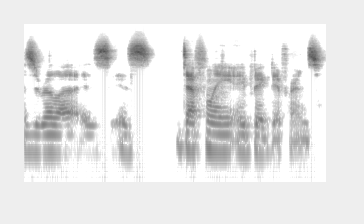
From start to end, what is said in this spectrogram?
Zarilla is is definitely a big difference.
